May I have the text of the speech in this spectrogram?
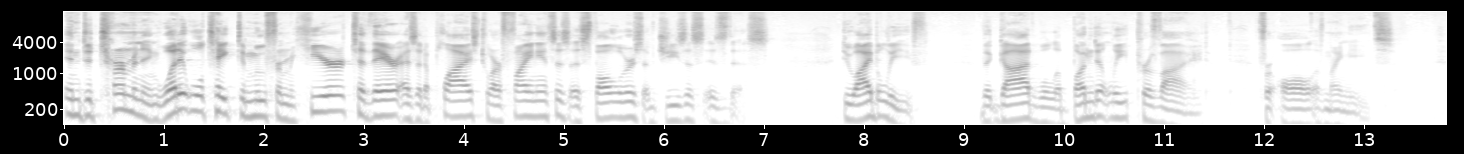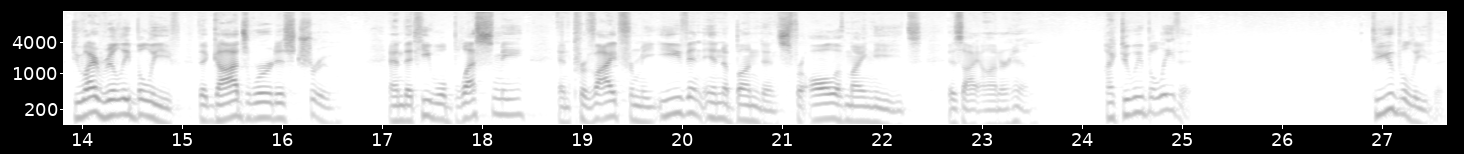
in determining what it will take to move from here to there as it applies to our finances as followers of Jesus is this do I believe that God will abundantly provide for all of my needs? Do I really believe that God's word is true and that He will bless me and provide for me, even in abundance, for all of my needs as I honor Him? Like, do we believe it? Do you believe it?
